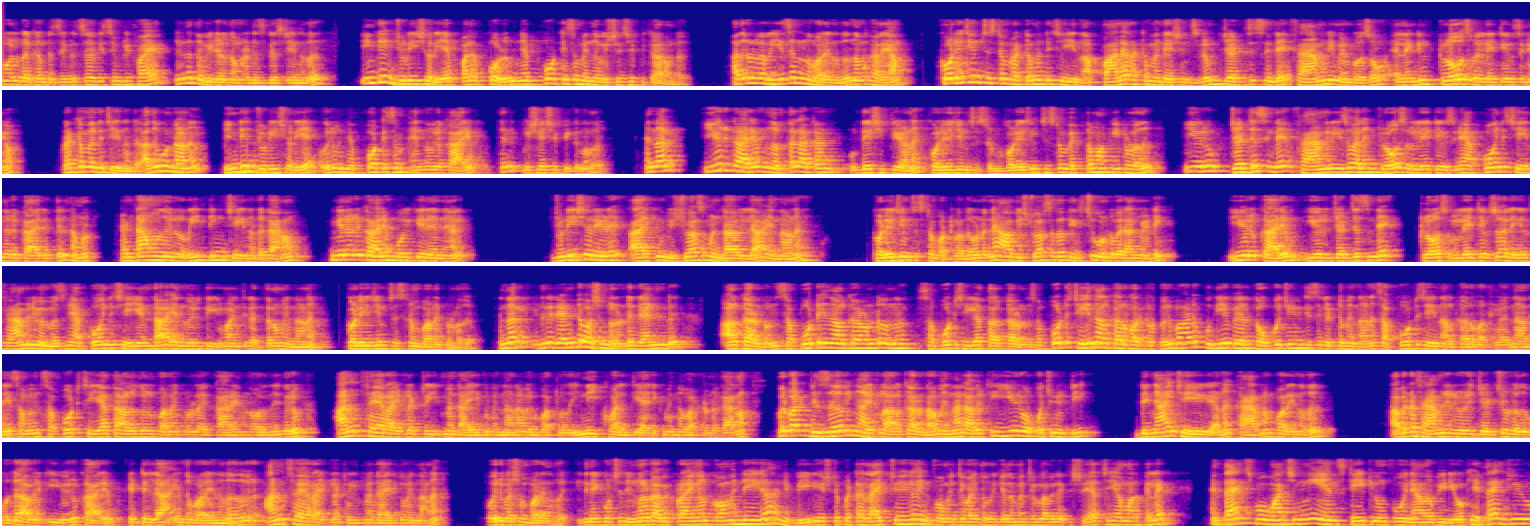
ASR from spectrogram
All welcome to civil service simplifier ഇന്നത്തെ വീഡിയോയിൽ നമ്മൾ ഡിസ്കസ് ചെയ്യുന്നത് ഇന്ത്യൻ ജുഡീഷ്യറിയെ പലപ്പോഴും നെപ്പോട്ടിസം എന്ന് വിശേഷിപ്പിക്കാറുണ്ട്. അതിനുള്ള റീസൺ എന്ന് പറയുന്നത് നമുക്കറിയാം. കൊളീജിയം സിസ്റ്റം റെക്കമെൻഡ് ചെയ്യുന്ന പല റെക്കമെൻഡേഷൻസിലും ജഡ്ജസിന്റെ ഫാമിലി മെമ്പേഴ്സോ അല്ലെങ്കിൽ ക്ലോസ് റിലേറ്റീവ്സിനെയോ റെക്കമെൻഡ് ചെയ്യുന്നുണ്ട്. അതുകൊണ്ടാണ് ഇന്ത്യൻ ജുഡീഷ്യറിയെ ഒരു നെപ്പോട്ടിസം എന്നൊരു കാര്യത്തിൽ വിശേഷിപ്പിക്കുന്നത്. എന്നാൽ ഈ ഒരു കാര്യം നിർത്തലാക്കാൻ ഉദ്ദേശിക്കുകയാണ് കൊളീജിയം സിസ്റ്റം കൊളീജിയം സിസ്റ്റം വ്യക്തമാക്കിയിട്ടുള്ളത് ഈ ഒരു ജഡ്ജസിന്റെ ഫാമിലീസോ അല്ലെങ്കിൽ ക്ലോസ് റിലേറ്റീവ്സിനെ അപ്പോയിന്റ് ചെയ്യുന്ന ഒരു കാര്യത്തിൽ നമ്മൾ രണ്ടാമതൊരു റീഡിങ് ചെയ്യുന്നുണ്ട്. കാരണം ഇങ്ങനെ ഒരു കാര്യം പോയി കഴിഞ്ഞാൽ ജുഡീഷ്യറിയുടെ ആർക്കും വിശ്വാസം ഉണ്ടാവില്ല എന്നാണ് കൊളീജിയം സിസ്റ്റം പറഞ്ഞത്. അതുകൊണ്ട് തന്നെ ആ വിശ്വാസത്തെ തിരിച്ചു കൊണ്ടുവരാൻ വേണ്ടി ഈ ഒരു കാര്യം ഈ ഒരു ജഡ്ജസിന്റെ ക്ലോസ് റിലേറ്റീവ്സോ അല്ലെങ്കിൽ ഫാമിലി മെമ്പേഴ്സിനെ അപ്പോയിന്റ് ചെയ്യേണ്ട എന്നൊരു തീരുമാനത്തിൽ എത്തണം എന്നാണ് കൊളീജിയം സിസ്റ്റം പറഞ്ഞിട്ടുള്ളത്. എന്നാൽ ഇതിന് രണ്ട് വശങ്ങളുണ്ട്. രണ്ട് ആൾക്കാരുണ്ട്. ഒന്ന് സപ്പോർട്ട് ചെയ്യുന്ന ആൾക്കാരുണ്ട് ഒന്ന് സപ്പോർട്ട് ചെയ്യാത്ത ആൾക്കാരുണ്ട്. സപ്പോർട്ട് ചെയ്യുന്ന ആൾക്കാർ പറഞ്ഞിട്ടുള്ളത് ഒരുപാട് പുതിയ പേർക്ക് ഓപ്പർച്യൂണിറ്റീസ് കിട്ടുമെന്നാണ് സപ്പോർട്ട് ചെയ്യുന്ന ആൾക്കാർ പറഞ്ഞിട്ടുള്ളത്. എന്നാൽ അതേസമയം സപ്പോർട്ട് ചെയ്യാത്ത ആളുകൾ പറഞ്ഞിട്ടുള്ള കാര്യം എന്ന് പറയുന്നത് ഇതൊരു അൺഫെയർ ആയിട്ടുള്ള ട്രീറ്റ്മെന്റ് ആയിരിക്കും എന്നാണ് അവർ പറഞ്ഞിട്ടുള്ളത്. ഇൻഈക്വാലിറ്റി ആയിരിക്കും എന്ന് പറഞ്ഞിട്ടുണ്ട്. കാരണം ഒരുപാട് ഡിസേർവിംഗ് ആയിട്ടുള്ള ആൾക്കാരുണ്ടാവും. എന്നാൽ അവർക്ക് ഈ ഒരു ഓപ്പർച്യൂണിറ്റി ഡിനൈ ചെയ്യുകയാണ്. കാരണം പറയുന്നത് അവരുടെ ഫാമിലിയിൽ ഒരു ജഡ്ജ് ഉള്ളത് കൊണ്ട് അവർക്ക് ഈ ഒരു കാര്യം കിട്ടില്ല എന്ന് പറയുന്നത്. അത് അൺഫെയർ ആയിട്ടുള്ള ട്രീറ്റ്മെന്റ് ആയിരിക്കും എന്നാണ് ഒരു വശം പറയുന്നത്. ഇതിനെക്കുറിച്ച് നിങ്ങളുടെ അഭിപ്രായങ്ങൾ കോമന്റ് ചെയ്യുക. വീഡിയോ ഇഷ്ടപ്പെട്ട ലൈക്ക് ചെയ്യുക. ഇൻഫോർമേറ്റീവായി തോന്നിക്കുന്ന മറ്റുള്ളവരിലേക്ക് ഷെയർ ചെയ്യാൻ മറക്കല്ലേ. And thanks for watching me and stay tune for in our video okay thank you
